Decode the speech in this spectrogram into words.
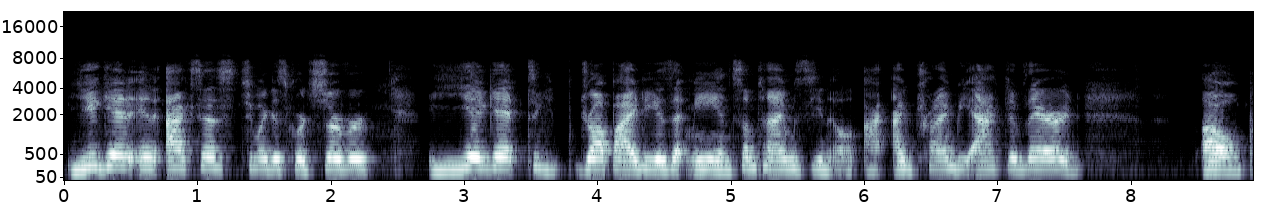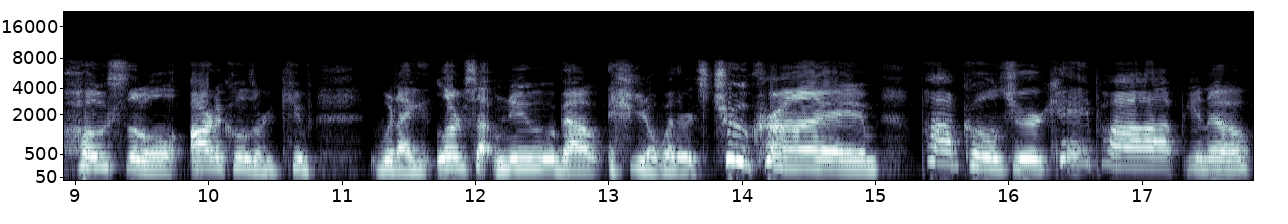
you get access to my Discord server. You get to drop ideas at me, and sometimes, you know, I, I try and be active there, and I'll post little articles or give when I learn something new about, you know, whether it's true crime, pop culture, K-pop, you know,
